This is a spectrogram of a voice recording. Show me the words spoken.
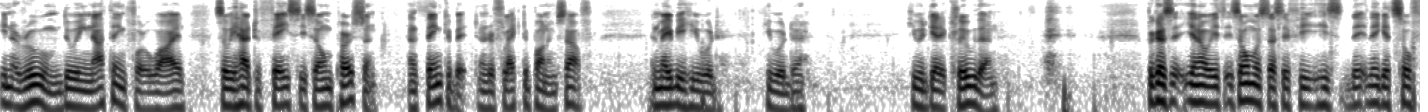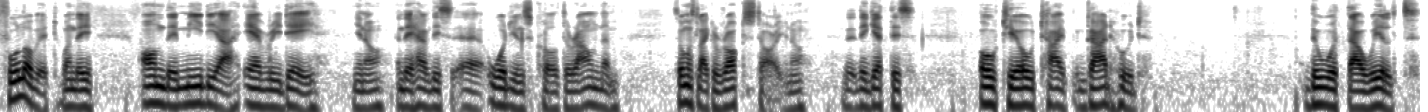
in a room doing nothing for a while, so he had to face his own person and think a bit and reflect upon himself, and maybe he would he would uh, he would get a clue then. because you know it's, it's almost as if he, he's they, they get so full of it when they on the media every day you know and they have this uh, audience cult around them. It's almost like a rock star you know. They, they get this oto type godhood. Do what thou wilt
